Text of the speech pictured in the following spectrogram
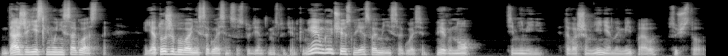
Даже если мы не согласны. Я тоже бываю не согласен со студентами и студентками. Я им говорю честно, я с вами не согласен. Я говорю, но тем не менее, это ваше мнение, оно имеет право существовать.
